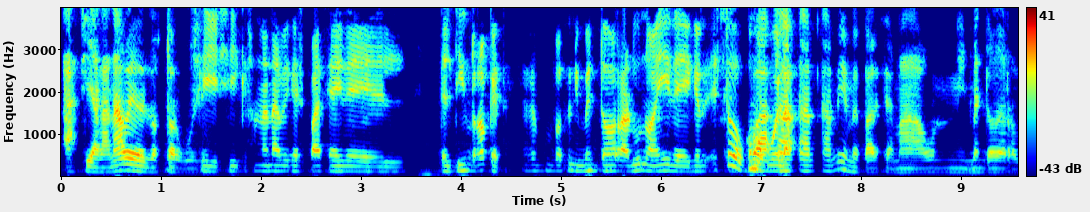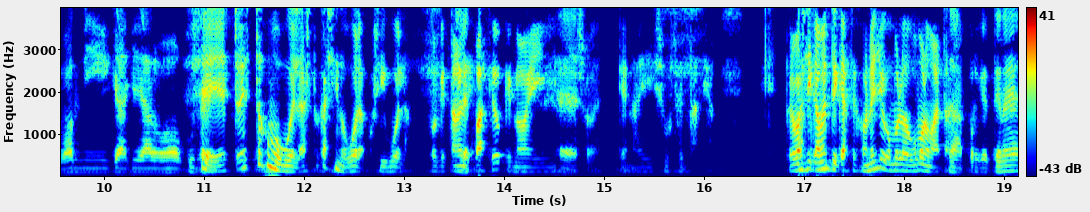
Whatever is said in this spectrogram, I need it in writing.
hacia la nave del Dr. Willy. sí, sí, que es una nave que es parece ahí del, del Team Rocket. Es un, invento raruno ahí de... ¿Esto cómo a, vuela? a- a mí me parece más un invento de Robotnik que aquí algo Sí, cutre. esto, esto cómo vuela, esto casi no vuela, pues sí vuela, porque está en el Sí. espacio que no hay, Eso es. que no hay sustentación. Pero básicamente, ¿qué haces con ello? ¿Cómo lo, cómo lo O matas? sea, porque tiene,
